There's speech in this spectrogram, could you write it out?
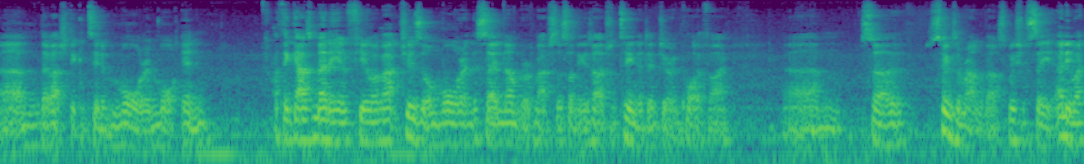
Um, they've actually conceded more and more in, I think, as many and fewer matches or more in the same number of matches or something as Argentina did during qualifying. Um, so swings and roundabouts. We shall see. Anyway,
